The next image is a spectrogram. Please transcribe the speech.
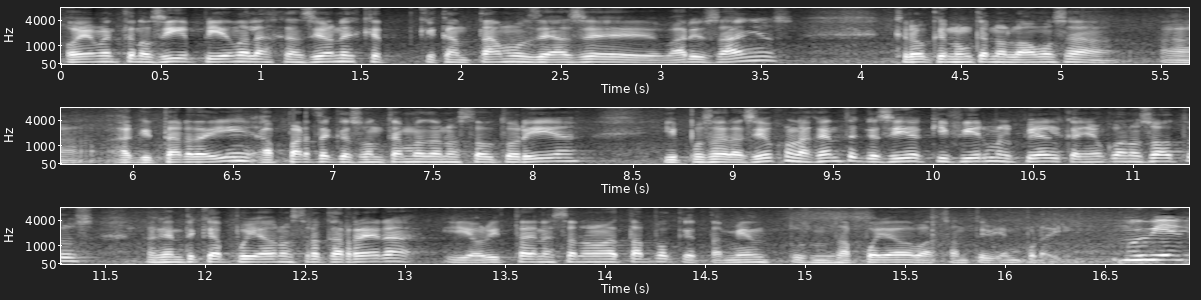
obviamente nos sigue pidiendo las canciones que, que cantamos de hace varios años, creo que nunca nos lo vamos a, a- a quitar de ahí, aparte que son temas de nuestra autoría. Y pues agradecidos con la gente que sigue aquí firme el pie del cañón con nosotros, la gente que ha apoyado nuestra carrera y ahorita en esta nueva etapa que también pues nos ha apoyado bastante bien por ahí. Muy bien.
